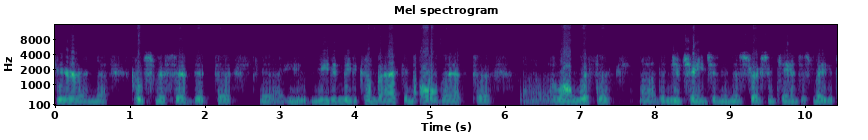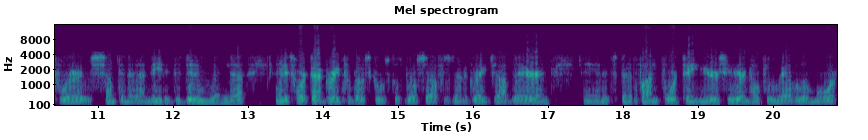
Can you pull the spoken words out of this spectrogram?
here, and uh, Coach Smith said that uh, uh, he needed me to come back, and all that, uh, uh, along with the uh, the new change in the administration in Kansas made it to where it was something that I needed to do, and uh, and it's worked out great for both schools because Bill Self has done a great job there, and and it's been a fun 14 years here, and hopefully we have a little more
